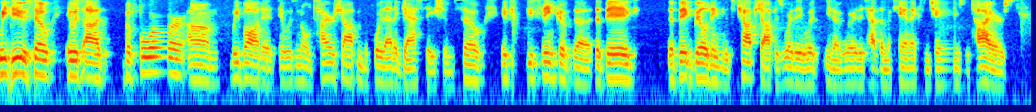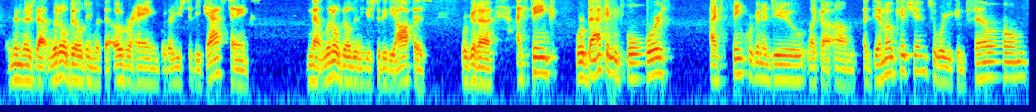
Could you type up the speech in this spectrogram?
we do so it was uh, before um, we bought it it was an old tire shop and before that a gas station so if you think of the the big the big building that's chop shop is where they would you know where they'd have the mechanics and change the tires and then there's that little building with the overhang where there used to be gas tanks. And that little building that used to be the office. We're to, I think we're back and forth. I think we're to do like a, um, a demo kitchen to where you can film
